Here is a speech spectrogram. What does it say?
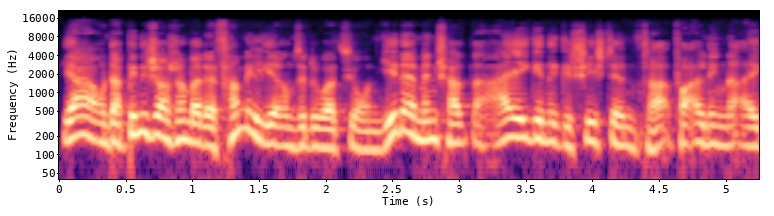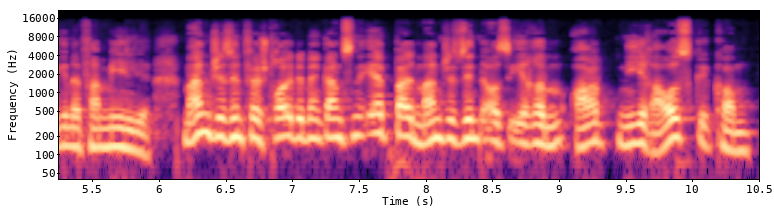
Ja, und da bin ich auch schon bei der familiären Situation. Jeder Mensch hat eine eigene Geschichte, vor allen Dingen eine eigene Familie. Manche sind verstreut über den ganzen Erdball, manche sind aus ihrem Ort nie rausgekommen.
